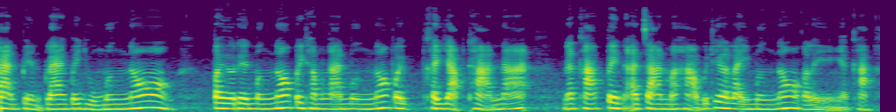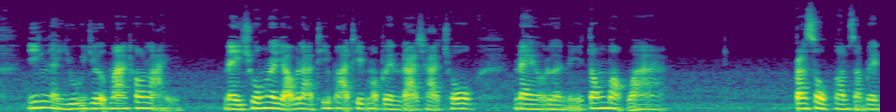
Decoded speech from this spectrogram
การเปลี่ยนแปลงไปอยู่เมืองนอก ไปเรียนเมืองนอกไปทำงานเมืองนอกไปขยับฐานะ นะคะ เป็นอาจารย์มหาวิทยาลัยเมืองนอกอะไรอย่างเงี้ยค่ะ ยิ่งอายุเยอะมากเท่าไหร่ ในช่วงระยะเวลาที่พระอาทิตย์มาเป็นราชาโชค ในเรือนนี้ต้องบอกว่า ประสบความสำเร็จ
